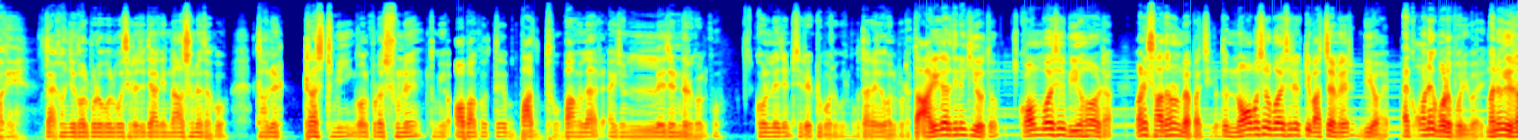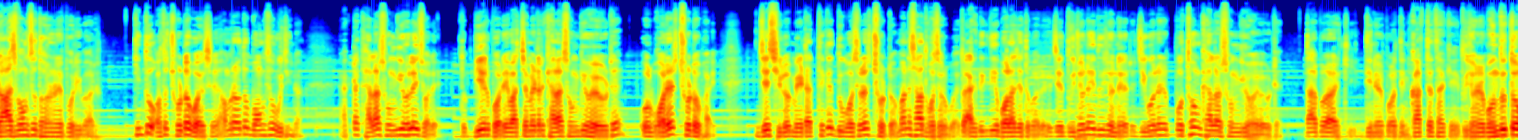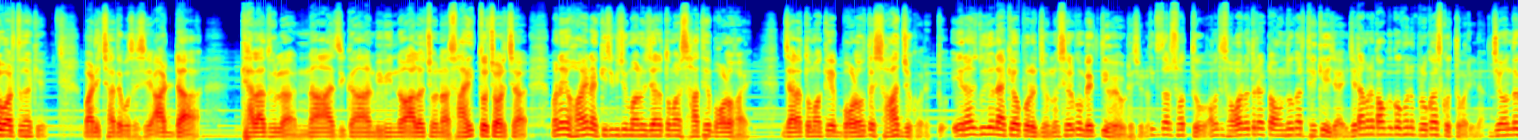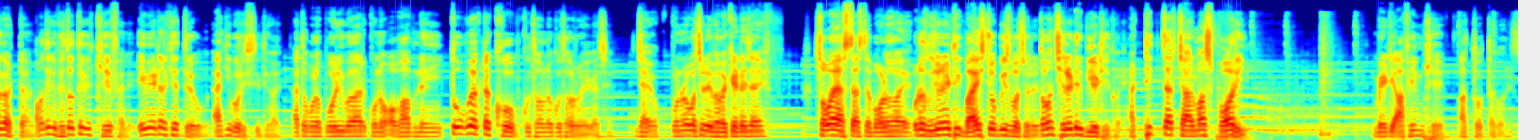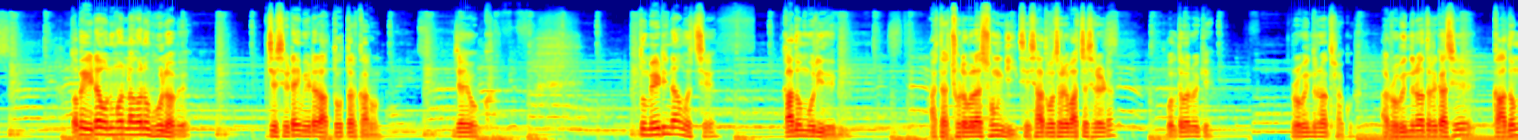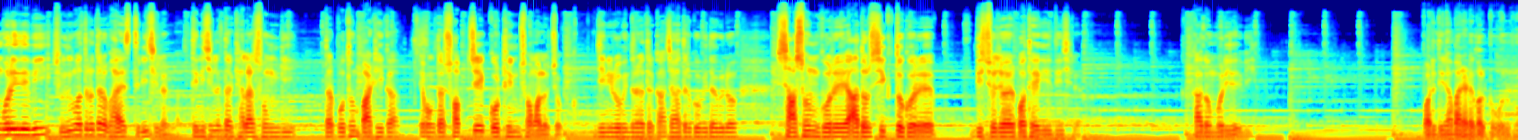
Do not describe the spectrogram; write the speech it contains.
ওকে, তো এখন যে গল্পটা বলব সেটা যদি আগে না শুনে থাকো, তাহলে ট্রাস্ট মি গল্পটা শুনে তুমি অবাক হতে বাধ্য। বাংলার একজন লেজেন্ডের গল্প। কোন লেজেন্ড সেটা একটু পরে বলব, তার আগে গল্পটা। তো আগেকার দিনে কি হতো, কম বয়সে বিয়ে হওয়াটা অনেক সাধারণ ব্যাপার ছিল। তো ন বছর বয়সের একটি বাচ্চা মেয়ের বিয়ে হয়, এক অনেক বড় পরিবারে। মানে ওই রাজবংশ ধরনের পরিবার। কিন্তু অত ছোট বয়সে আমরা অত বংশ বুঝি না। একটা খেলার সঙ্গী হলেই চলে। তো বিয়ের পরে বাচ্চা মেয়েটার খেলার সঙ্গী হয়ে ওঠে ওর বরের ছোট ভাই। যে ছিল মেয়েটার থেকে দু বছরের ছোট মানে সাত বছর বয়স। তো একদিক দিয়ে বলা যেতে পারে যে দুজনেই দুজনের জীবনের প্রথম খেলার সঙ্গী হয়ে ওঠে। তারপর আর কি, দিনের পর দিন কাটতে থাকে, দুজনের বন্ধুত্ব বাড়তে থাকে। বাড়ির ছাদে বসে সে আড্ডা খেলাধুলা, নাচ, গান, বিভিন্ন আলোচনা, সাহিত্য চর্চা মানে হয় না, কিছু কিছু মানুষ যারা তোমার সাথে বড় হয়, যারা তোমাকে বড় হতে সাহায্য করে। তো এরা দুজন একে অপরের জন্য সেরকম ব্যক্তি হয়ে উঠেছিল। কিন্তু তার সত্ত্বেও আমাদের সবার ভেতরে একটা অন্ধকার থেকেই যায়, যেটা আমরা কাউকে কখনো প্রকাশ করতে পারি না। যে অন্ধকারটা আমাদেরকে ভেতর থেকে খেয়ে ফেলে। এই মেয়েটার ক্ষেত্রেও একই পরিস্থিতি হয়। এত বড় পরিবার, কোনো অভাব নেই, তবুও একটা ক্ষোভ কোথাও না কোথাও রয়ে গেছে। যাই হোক, পনেরো বছর এভাবে কেটে যায়। সবাই আস্তে আস্তে বড় হয়। ওরা দুজনেই ঠিক বাইশ, চব্বিশ বছরের। তখন ছেলেটির বিয়ে ঠিক হয়। আর ঠিক তার চার মাস পরই মেয়েটি আফিম খেয়ে আত্মহত্যা করে। তবে এটা অনুমান লাগানো ভুল হবে যে সেটাই মেয়েটার আত্মহত্যার কারণ। যাই হোক। তো মেয়েটির নাম হচ্ছে কাদম্বরী দেবী। আর তার ছোটবেলার সঙ্গী সেই সাত বছরের বাচ্চা ছেলেটা। বলতে পারবে কে? রবীন্দ্রনাথ ঠাকুর। আর রবীন্দ্রনাথের কাছে কাদম্বরী দেবী শুধুমাত্র তার ভাইয়ের স্ত্রী ছিলেন না, তিনি ছিলেন তার খেলার সঙ্গী, তার প্রথম পাঠিকা এবং তার সবচেয়ে কঠিন সমালোচক, যিনি রবীন্দ্রনাথের কাঁচা হাতের কবিতাগুলো শাসন করে, আদর্শিক্ত করে বিশ্বজয়ের পথে এগিয়ে দিয়েছিলেন। কাদম্বরী দেবী। পরের দিন আবার একটা গল্প বলব।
